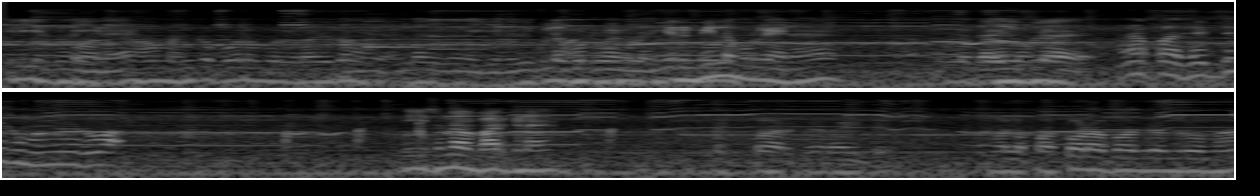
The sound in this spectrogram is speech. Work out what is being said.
கிளி இருக்கு நினைக்கிறேன். ஆமாம் போகலாம் போகிறீங்களா இதுதான் எல்லாம் இருக்கு நினைக்கிறேன். இதுக்குள்ளே போட்டுருவாங்களே. இங்கே மீனில் போட்டுருக்காங்கண்ணே இதுக்குள்ளே. இப்போ ஹெட்டுக்கு முந்நூறுரூவா நீங்கள் சொன்ன பார்க்கண்ணே. பெட் இருக்கு ரைட்டு முதல்ல பக்கோடா பார்த்துட்டு வந்துருவோமா?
